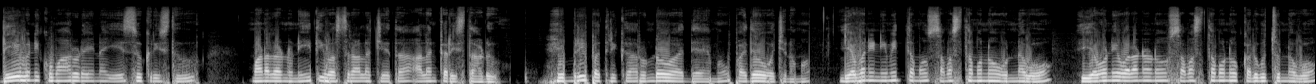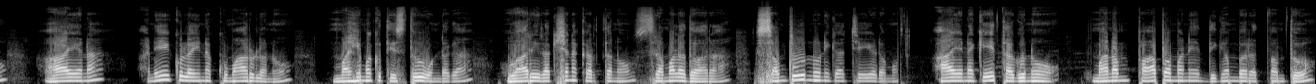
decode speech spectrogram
దేవుని కుమారుడైన యేసుక్రీస్తు మనలను నీతి వస్త్రాల చేత అలంకరిస్తాడు. హెబ్రీ పత్రిక రెండవ అధ్యాయము పదవ వచనము. ఎవని నిమిత్తము సమస్తమును ఉన్నవో ఎవని వలనను సమస్తమును కలుగుచున్నవో ఆయన అనేకులైన కుమారులను మహిమకు తెస్తూ ఉండగా వారి రక్షణకర్తను శ్రమల ద్వారా సంపూర్ణునిగా చేయడము. ఆయనకే తగును. మనం పాపమనే దిగంబరత్వంతో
